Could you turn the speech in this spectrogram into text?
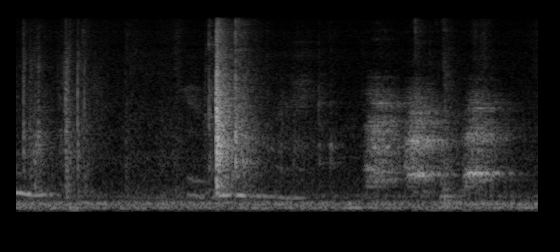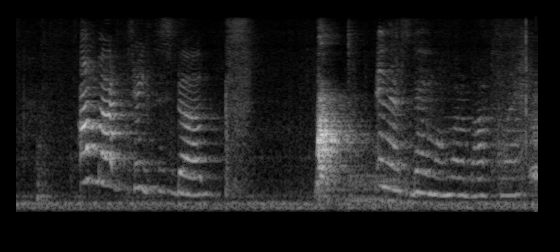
in. I'm about to take this dub. And that's the game I'm gonna about to play.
